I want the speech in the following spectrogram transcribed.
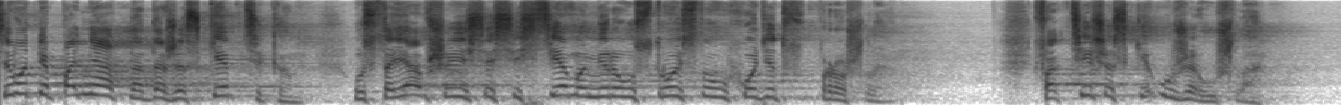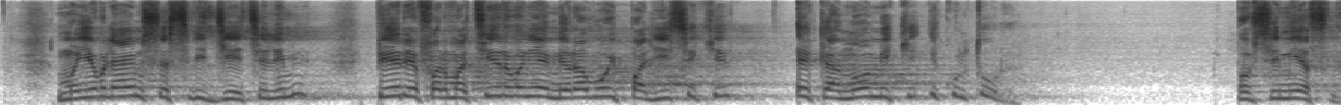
Сегодня понятно даже скептикам, устоявшаяся система мироустройства уходит в прошлое. Фактически уже ушла. Мы являемся свидетелями переформатирования мировой политики, экономики и культуры. Повсеместно,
